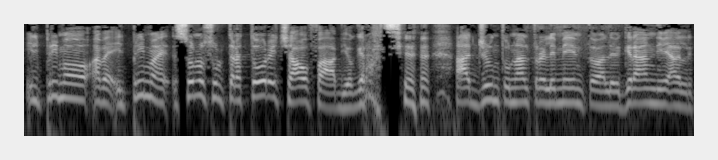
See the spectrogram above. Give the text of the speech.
il primo, vabbè, il primo è sono sul trattore, ciao Fabio, grazie. ha aggiunto un altro elemento alle grandi alle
